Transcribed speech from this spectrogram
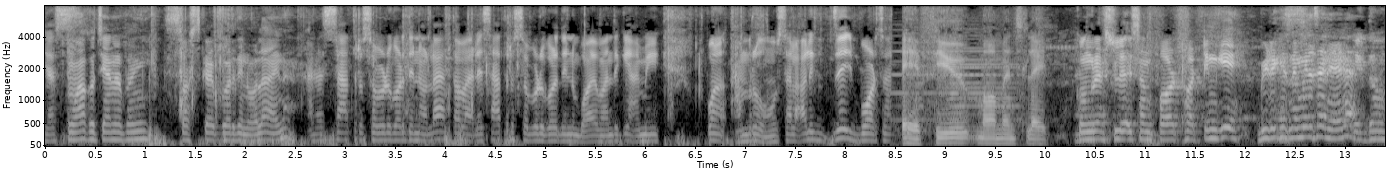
यस। उहाँको च्यानल पनि सब्सक्राइब गरिदिनु होला होइन? हामीलाई साथ र सपोर्ट गरिदिनु होला। तपाईँहरूले साथ र सपोर्ट गरिदिनु भयो भनेदेखि हामी प- हाम्रो हौसला अलिक चाहिँ बढ्छ। A few moments later. Congratulation for thirteen K video खिच्न मिल्छ नि होइन? एकदम।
